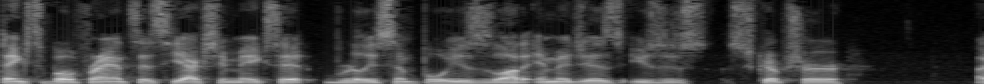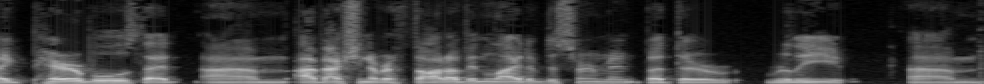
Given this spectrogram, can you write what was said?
Thanks to pope francis he actually makes it really simple. He uses a lot of images uses scripture like parables that um, i've actually never thought of in light of discernment but they're really um,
